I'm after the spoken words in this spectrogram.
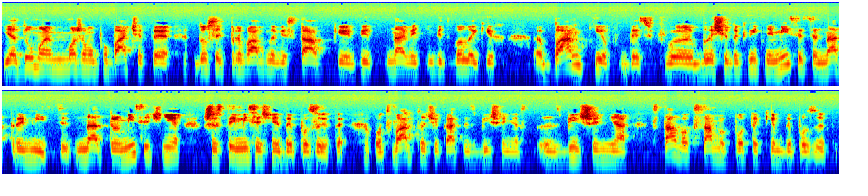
я думаю, ми можемо побачити досить привабливі ставки від навіть від великих е, банків, десь в ближче до квітня місяця на три місяці, на тримісячні, шестимісячні депозити. От варто чекати збільшення збільшення ставок саме по таким депозитам.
